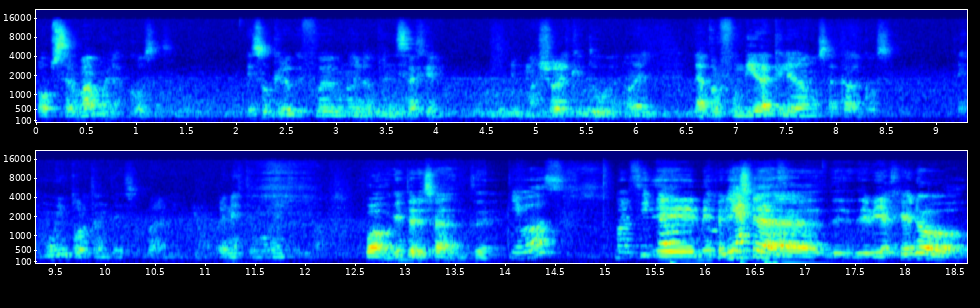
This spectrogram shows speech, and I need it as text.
observamos las cosas. Eso creo que fue uno de los aprendizajes mayores que tuve, ¿no? El- la profundidad que le damos a cada cosa. Es muy importante eso para mí, en este momento, digamos. Wow, qué interesante. ¿Y vos, Morcito? Eh, mi ¿Tu experiencia viaje? de, de viajero.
